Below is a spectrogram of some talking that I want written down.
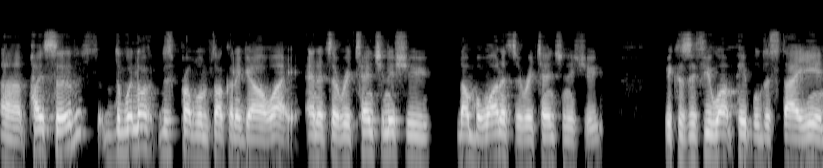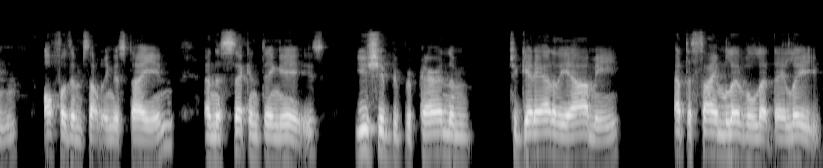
uh, post service, we're not. This problem's not going to go away, and it's a retention issue. Number one, it's a retention issue because if you want people to stay in, offer them something to stay in. And the second thing is, you should be preparing them to get out of the army at the same level that they leave,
